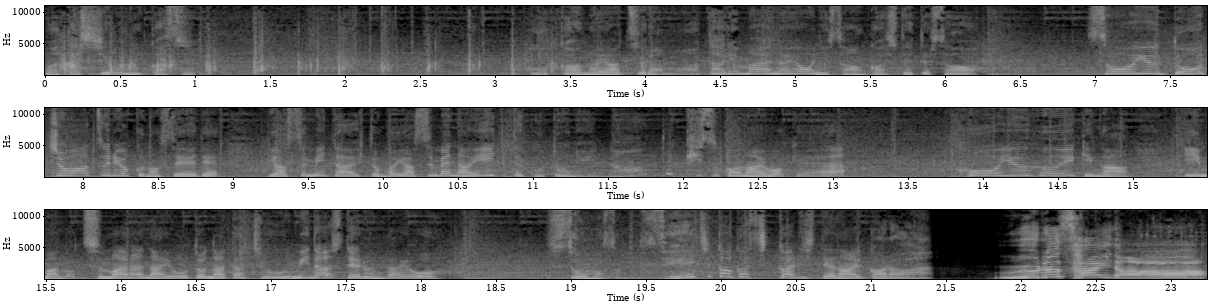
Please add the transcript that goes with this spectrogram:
私を抜かす他のやつらも当たり前のように参加しててさそういう同調圧力のせいで休みたい人が休めないってことになんで気づかないわけ？こういう雰囲気が今のつまらない大人たちを生み出してるんだよ。そもそも政治家がしっかりしてないから。うるさいな！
